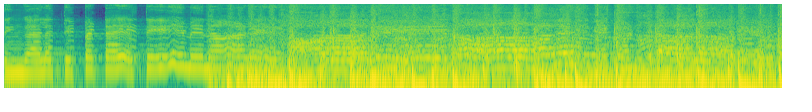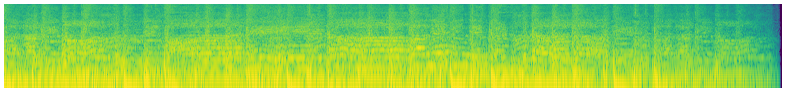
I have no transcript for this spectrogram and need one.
തിങ്കാലത്തിപ്പെട്ട എത്തീമിനാളെ. ആ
